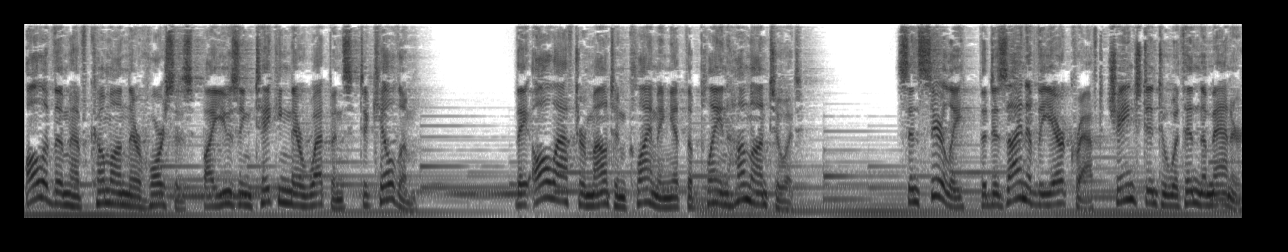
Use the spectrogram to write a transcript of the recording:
All of them have come on their horses by using taking their weapons to kill them. They all after mountain climbing yet the plane hung onto it. Sincerely, the design of the aircraft changed into within the manner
